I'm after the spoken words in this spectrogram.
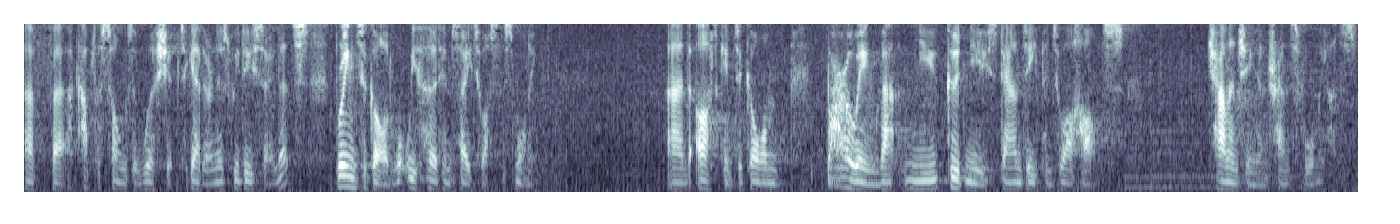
have uh, a couple of songs of worship together, and as we do so, let's bring to God what we've heard Him say to us this morning and ask Him to go on burrowing that new good news down deep into our hearts, challenging and transforming us.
